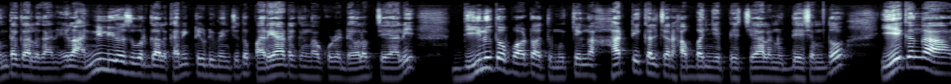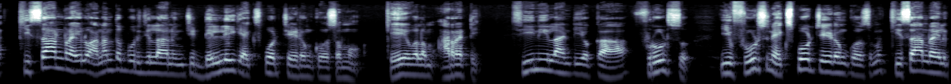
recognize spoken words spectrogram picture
గుంతకల్ కానీ ఇలా అన్ని నియోజకవర్గాల కనెక్టివిటీ పెంచుతూ పర్యాటకంగా కూడా డెవలప్ చేయాలి. దీనితో పాటు అతి ముఖ్యంగా హార్టికల్చర్ హబ్ అని చెప్పేసి చేయాలనే ఉద్దేశంతో ఏకంగా కిసాన్ రైలు అనంతపూర్ జిల్లా నుంచి ఢిల్లీకి ఎక్స్పోర్ట్ చేయడం కోసము కేవలం అరటి చీనీ లాంటి యొక్క ఫ్రూట్స్ ఈ ఫ్రూట్స్ని ఎక్స్పోర్ట్ చేయడం కోసం కిసాన్ రైలు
